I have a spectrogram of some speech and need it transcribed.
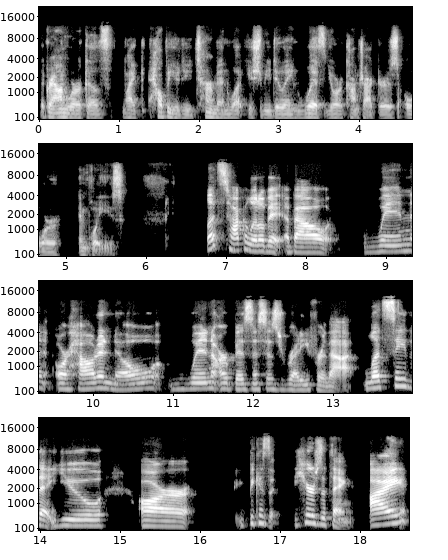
the groundwork of like helping you determine what you should be doing with your contractors or employees. Let's talk a little bit about when or how to know when our business is ready for that. Let's say that you are because here's the thing. I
